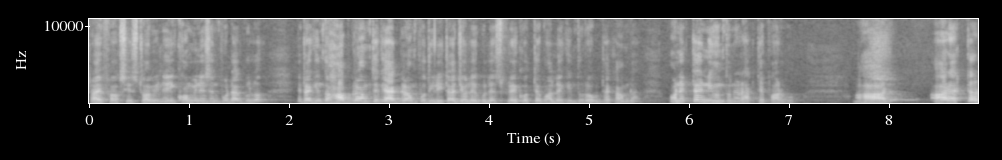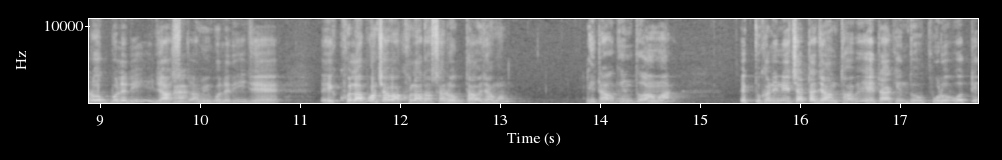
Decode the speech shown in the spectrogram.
ট্রাইফ্লক্সিস্ট্রবিন এই কম্বিনেশন প্রোডাক্টগুলো এটা কিন্তু হাফ গ্রাম থেকে এক গ্রাম প্রতি লিটার জলে গুলে স্প্রে করতে পারলে কিন্তু রোগটাকে আমরা অনেকটাই নিয়ন্ত্রণে রাখতে পারব। আর আর একটা রোগ বলে দিই জাস্ট আমি বলে দিই যে এই খোলা পচা বা খোলা ধসা রোগটাও যেমন এটাও কিন্তু আমার একটুখানি নেচারটা জানতে হবে। এটা কিন্তু পূর্ববর্তী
